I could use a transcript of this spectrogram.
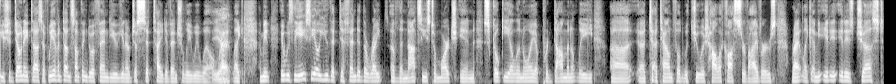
you should donate to us if we haven't done something to offend you you know just sit tight eventually we will Yeah. right like I mean it was the ACLU that defended the right of the Nazis to march in Skokie Illinois a predominantly uh, a, t- a town filled with Jewish Holocaust survivors, right? Like, I mean, it it is just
